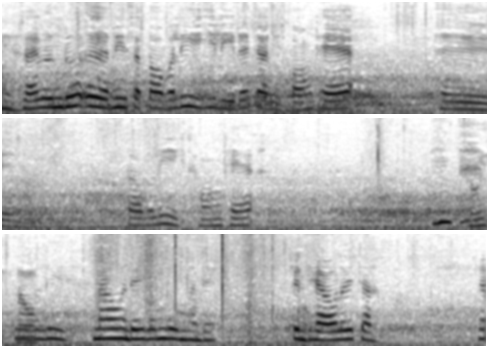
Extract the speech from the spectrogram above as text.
นี่ใส่เบิ่งดูเออ นี่สตรอเบอรี่อีหลีได้อจ้ะนี่ของแท้ เออส ตรอเบอรี่ของแท้เฮ้ยเน่าเนาเลยเน่าอันเดล้มลุมอันเดเป็นแถวเลยจ้ะแค่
